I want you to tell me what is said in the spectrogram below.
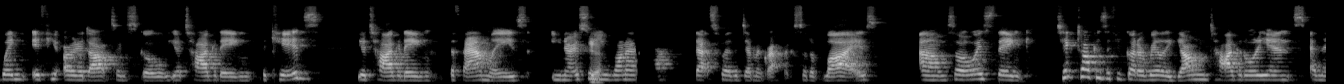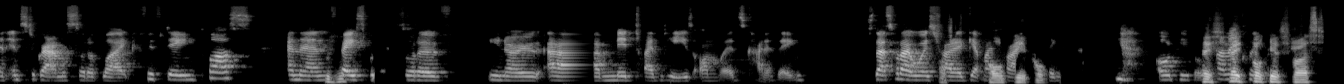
when, if you own a dancing school, you're targeting the kids, you're targeting the families, you know, so yeah. you want to, that's where the demographic sort of lies. Um, so I always think TikTok is if you've got a really young target audience, and then Instagram is sort of like 15 plus, and then mm-hmm. Facebook is sort of, you know, uh, mid 20s onwards kind of thing. So that's what I always try to get my old people. Think. Yeah, old people. Hey, Facebook is for us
